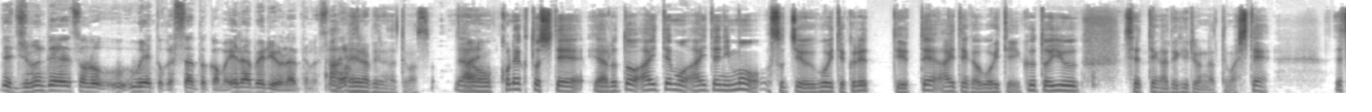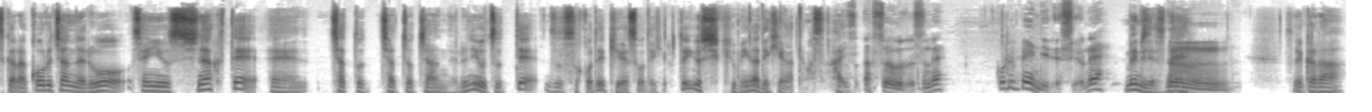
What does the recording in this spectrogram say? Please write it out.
で、自分でその上とか下とかも選べるようになってますよね。選べるようになってます。で、あの、はい、コネクトしてやると、相手も相手にもそっちが動いてくれって言って、相手が動いていくという設定ができるようになってまして、ですから、コールチャンネルを占有しなくて、えー、チャット、チャットチャンネルに移って、そこで QS をできるという仕組みが出来上がってます。はい。そういうことですね。これ便利ですよね。便利ですね。うん。それから、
